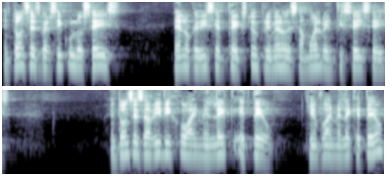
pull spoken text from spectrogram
Entonces, versículo 6, vean lo que dice el texto en 1 Samuel 26, 6. Entonces David dijo a Imelec Eteo, ¿Quién fue Ahimelech Eteo?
